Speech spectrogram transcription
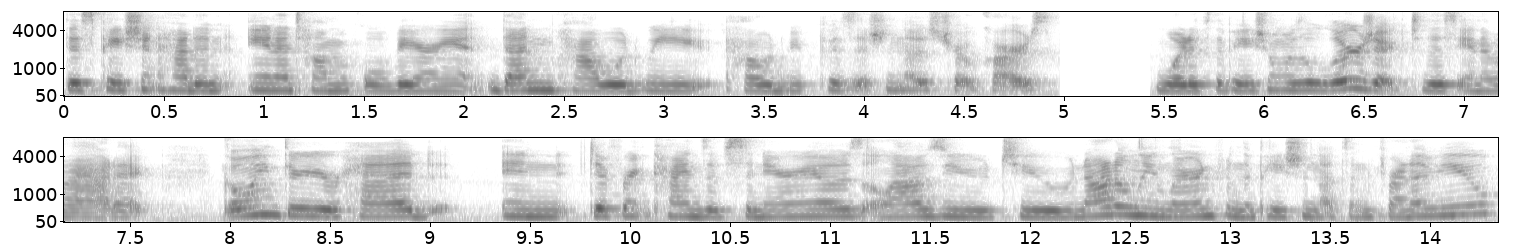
this patient had an anatomical variant, then how would we how would we position those trocars? What if the patient was allergic to this antibiotic? Going through your head in different kinds of scenarios allows you to not only learn from the patient that's in front of you,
